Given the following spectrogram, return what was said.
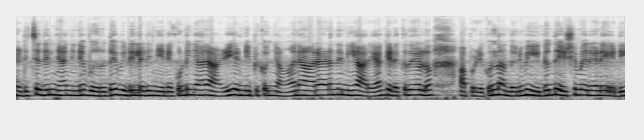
അടിച്ചതിൽ ഞാൻ നിന്നെ വെറുതെ വിടില്ലടി. നിന്നെക്കൊണ്ട് ഞാൻ അഴി എണ്ണിപ്പിക്കും. ഞാൻ ആരാണെന്ന് നീ അറിയാൻ കിടക്കുന്നേ ഉള്ളൂ. അപ്പോഴേക്കും നന്ദുവിന് വീണ്ടും ദേഷ്യം വരികയാണ്. എടി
